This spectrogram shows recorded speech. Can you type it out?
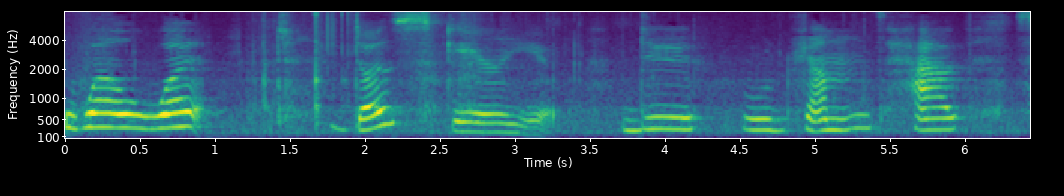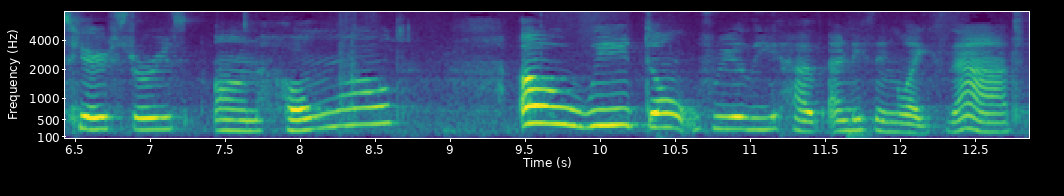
Well, what does scare you? Do gems have scary stories on Homeworld? Oh, we don't really have anything like that.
